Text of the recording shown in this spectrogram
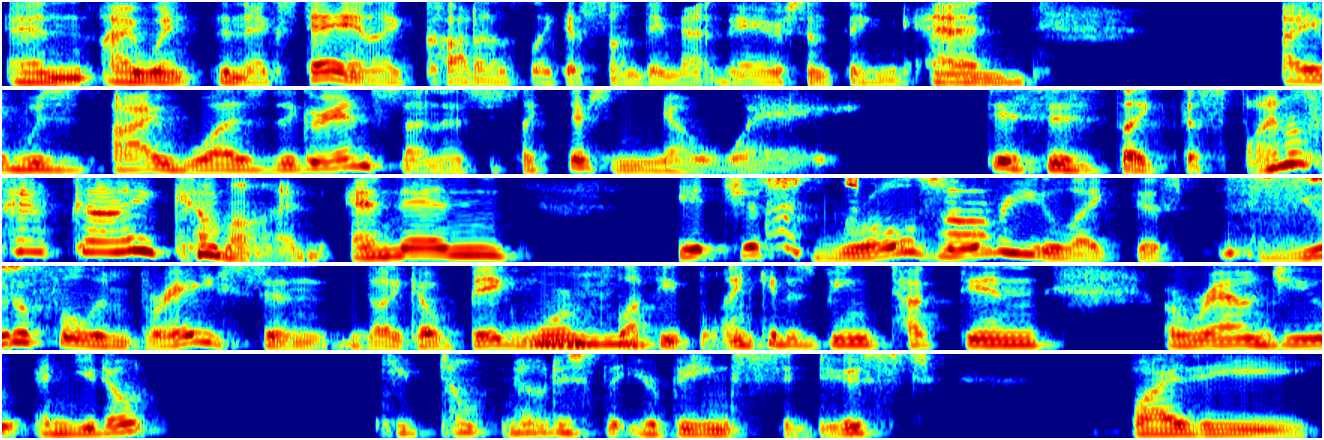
And I went the next day and I caught a like a Sunday matinee or something. And I was I was the grandson. It's just like, there's no way. This is like the spinal tap guy. Come on. And then it just rolls over you like this beautiful embrace and like a big warm mm-hmm. fluffy blanket is being tucked in around you and you don't you don't notice that you're being seduced by the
